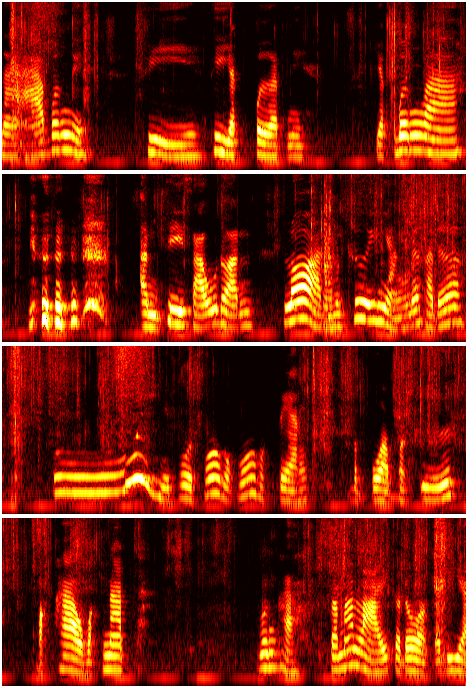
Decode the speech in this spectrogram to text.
หนาอาเบิ้งนี่ที่ที่อยากเปิดนี่ อยากเบิ้งว่า อันที่สาวดอนล่อน่ะมันคืออีหยังเด้อค่ะเด้อ อุ้ยนี่โพดโพบักโม่บักแตงบักปวบบักอื้อบักข้าวบักนัดเบิ้งค่ะ สามารถหลายกระดอกกระเดีย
